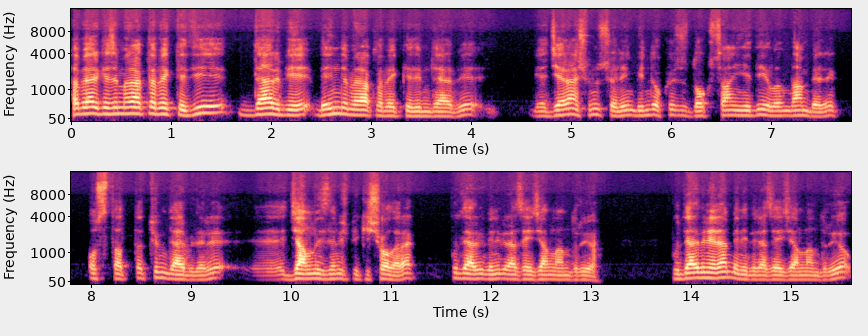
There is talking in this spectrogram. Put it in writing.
Tabii herkesin merakla beklediği derbi, benim de merakla beklediğim derbi. Ya Ceren şunu söyleyeyim, 1997 yılından beri o statta tüm derbileri canlı izlemiş bir kişi olarak bu derbi beni biraz heyecanlandırıyor. Bu derbi neden beni biraz heyecanlandırıyor?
